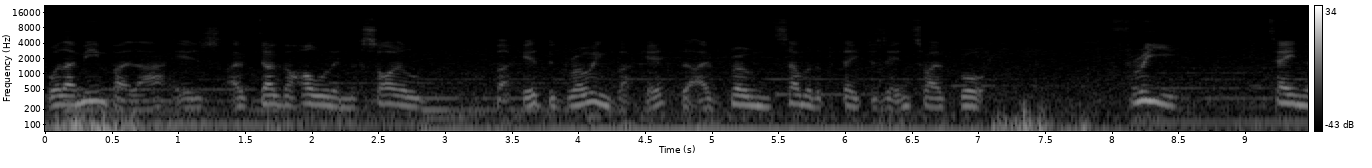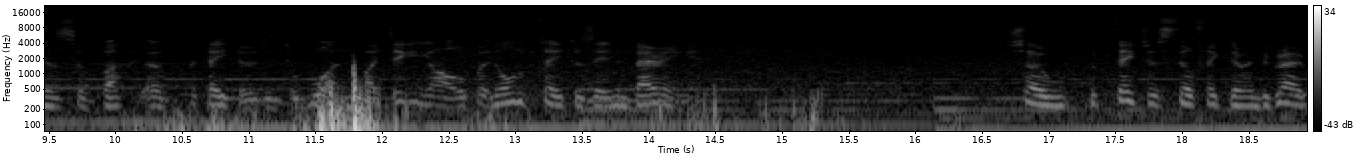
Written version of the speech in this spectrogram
what I mean by that is I've dug a hole in the soil bucket, the growing bucket that I've grown some of the potatoes in. So I've brought three containers of, of potatoes into one by digging a hole, putting all the potatoes in and burying it. So the potatoes still think they're underground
